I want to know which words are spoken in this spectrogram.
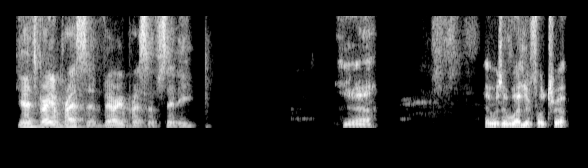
yeah, it's very impressive. Very impressive city. yeah. It was a wonderful trip.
